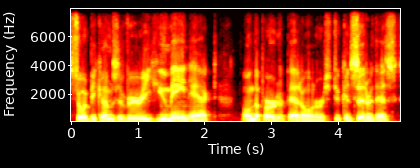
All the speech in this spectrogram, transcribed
So it becomes a very humane act on the part of pet owners to consider this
